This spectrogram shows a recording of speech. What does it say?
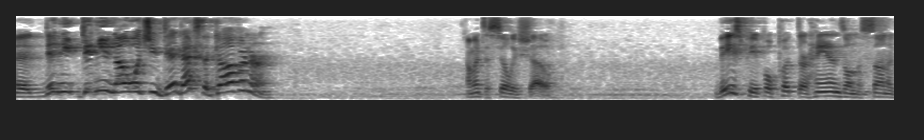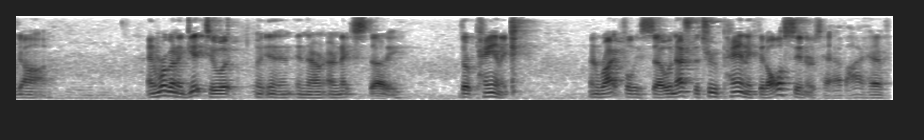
Uh, didn't you didn't you know what you did? That's the governor. I mean, it's a silly show. These people put their hands on the Son of God. And we're going to get to it in, in our, our next study. They're panic, and rightfully so. And that's the true panic that all sinners have. I have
